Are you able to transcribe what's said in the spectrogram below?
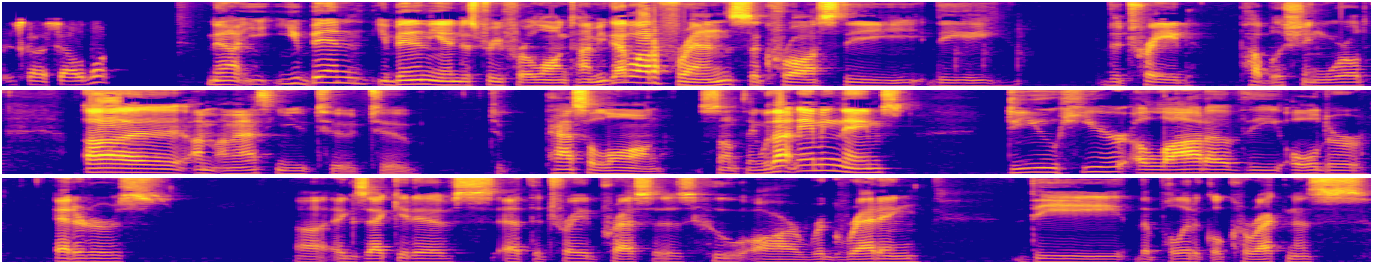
it's going to sell the book. Now you've been you've been in the industry for a long time. You've got a lot of friends across the the the trade publishing world. Uh, I'm, I'm asking you to to to pass along something without naming names. Do you hear a lot of the older editors, uh, executives at the trade presses who are regretting the the political correctness,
